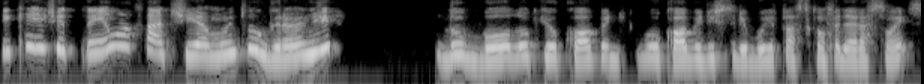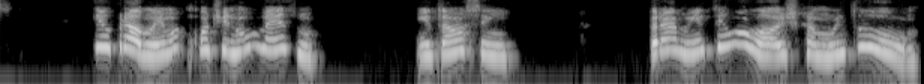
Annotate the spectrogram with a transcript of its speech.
e que a gente tem uma fatia muito grande do bolo que o COB, o COB distribui para as confederações, e o problema continua o mesmo. Então, assim, para mim tem uma lógica muito,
